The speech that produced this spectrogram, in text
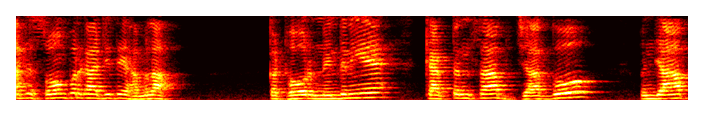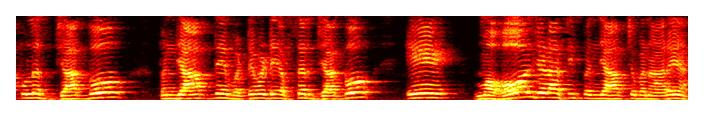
ਅੱਜ ਸੋਮ ਪ੍ਰਕਾਸ਼ ਜੀ ਤੇ ਹਮਲਾ। ਕਠੋਰ ਨਿੰਦਨੀ ਹੈ ਕੈਪਟਨ ਸਾਹਿਬ, ਜਾਗੋ। ਪੰਜਾਬ ਪੁਲਿਸ ਜਾਗੋ, ਪੰਜਾਬ ਦੇ ਵੱਡੇ ਵੱਡੇ ਅਫਸਰ ਜਾਗੋ, ਇਹ ਮਾਹੌਲ ਜਿਹੜਾ ਅਸੀਂ ਪੰਜਾਬ 'ਚ ਬਣਾ ਰਹੇ ਹਾਂ,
